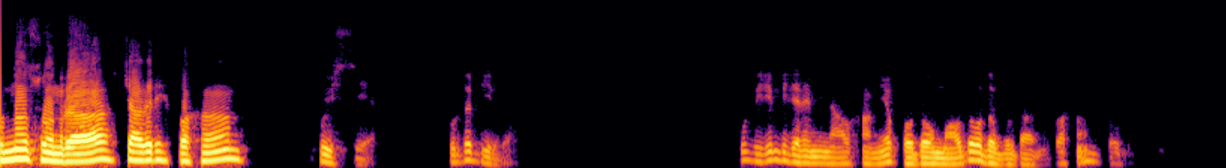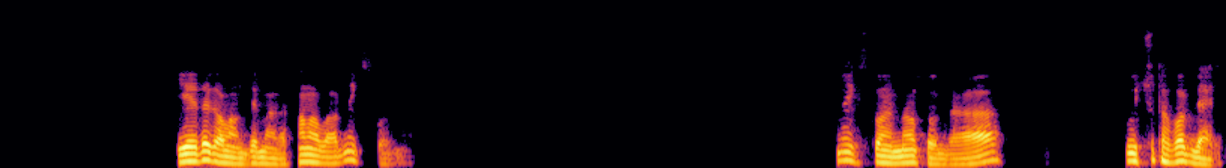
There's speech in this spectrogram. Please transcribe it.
Bundan sonra gəlirik baxın bu hissəyə. Burada 1 var. Bu birin bir dənə minalı xanaya kodu olmalıdır. O da buradadır. Baxın. Burada. Yerdə qalan deməli xanalarını x qoymalı. Bunu x qoyandan sonra bu üçü tapa bilərik.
